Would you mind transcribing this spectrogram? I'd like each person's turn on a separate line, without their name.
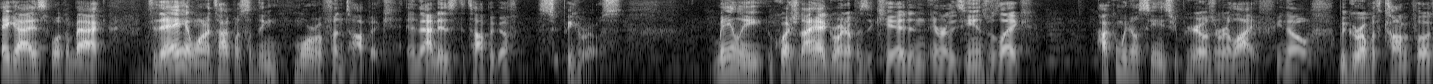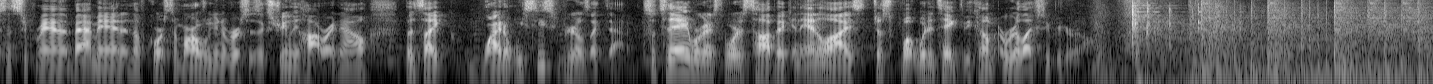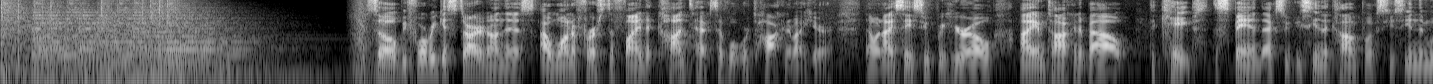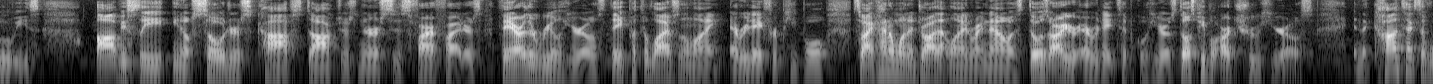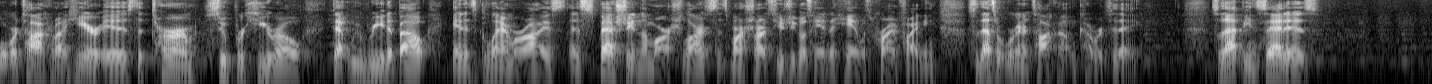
Hey guys, welcome back. Today I want to talk about something more of a fun topic, and that is the topic of superheroes. Mainly, a question I had growing up as a kid and early teens was like, how come we don't see any superheroes in real life? You know, we grew up with comic books and Superman and Batman, and of course the Marvel Universe is extremely hot right now, but it's like, why don't we see superheroes like that? So today we're gonna explore this topic and analyze just what would it take to become a real life superhero. So before we get started on this, I want to first define the context of what we're talking about here. Now, when I say superhero, I am talking about the capes, the spandex you see in the comic books, you see in the movies. Obviously, you know, soldiers, cops, doctors, nurses, firefighters, they are the real heroes. They put their lives on the line every day for people. So I kind of want to draw that line right now as those are your everyday typical heroes. Those people are true heroes. In the context of what we're talking about here is the term superhero that we read about and is glamorized, especially in the martial arts, since martial arts usually goes hand in hand with crime fighting. So that's what we're going to talk about and cover today. So that being said is,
